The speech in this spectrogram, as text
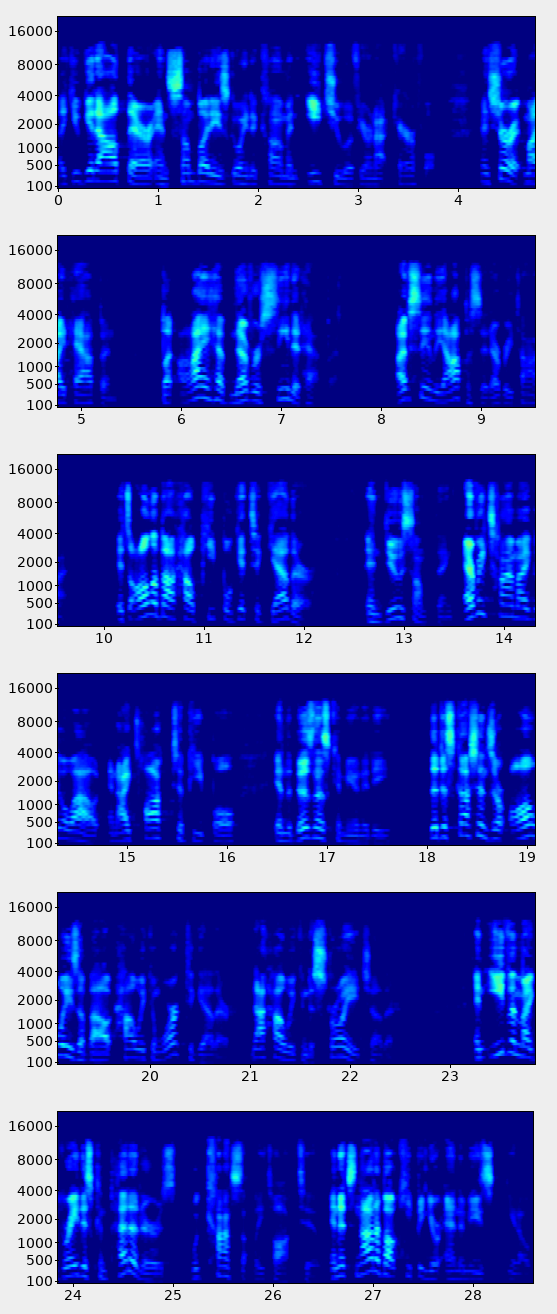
Like you get out there and somebody's going to come and eat you if you're not careful. And sure, it might happen, but I have never seen it happen. I've seen the opposite every time. It's all about how people get together and do something. Every time I go out and I talk to people in the business community, the discussions are always about how we can work together, not how we can destroy each other. And even my greatest competitors would constantly talk to. And it's not about keeping your enemies, you know,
